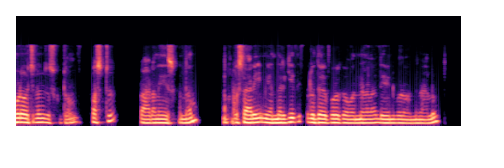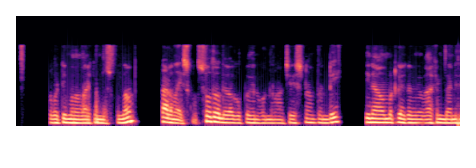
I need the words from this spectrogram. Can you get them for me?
మూడో వచనం చూసుకుంటాం. ఫస్ట్ ప్రార్థన చేసుకుందాం. ఒకసారి మీ అందరికీ హృదయపూర్వక వందనాలు దేవుని కూడా వందనాలు. కాబట్టి మనం వాక్యం చూసుకుందాం. ప్రార్థన చేసుకుందాం. సూత్రం దేవ గొప్ప దీనికి వందనాలు చేసినాం తండ్రి. ఈ నామం వాక్యం దాన్ని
